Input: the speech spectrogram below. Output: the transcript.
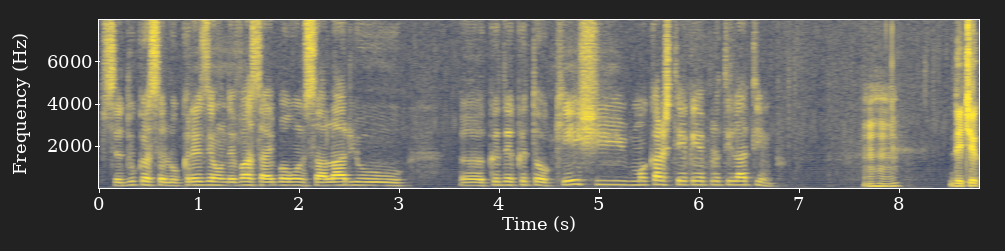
se ducă să lucreze undeva, să aibă un salariu uh, cât de cât ok și măcar știe că e plătit la timp. Uh-huh. Deci e,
